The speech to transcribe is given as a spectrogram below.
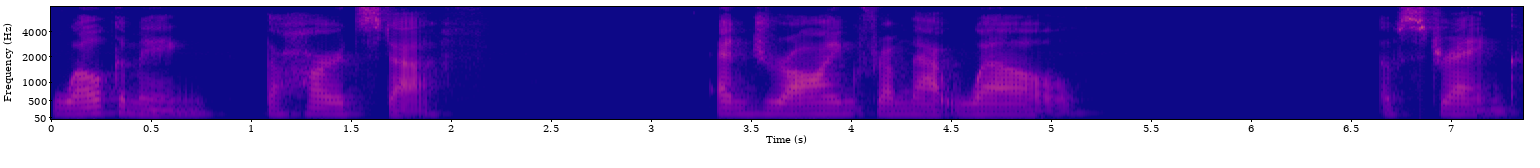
welcoming the hard stuff and drawing from that well of strength,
